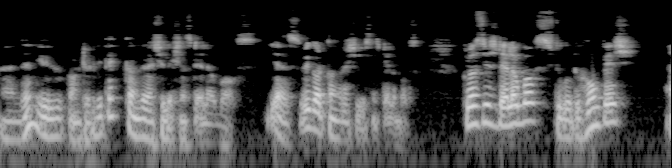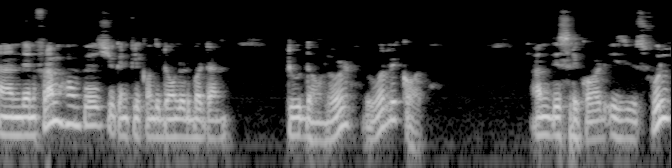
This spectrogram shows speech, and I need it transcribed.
and then you will be prompted with a congratulations dialog box yes we got congratulations dialog box close this dialog box to go to home page and then from home page you can click on the download button to download your record and this record is useful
